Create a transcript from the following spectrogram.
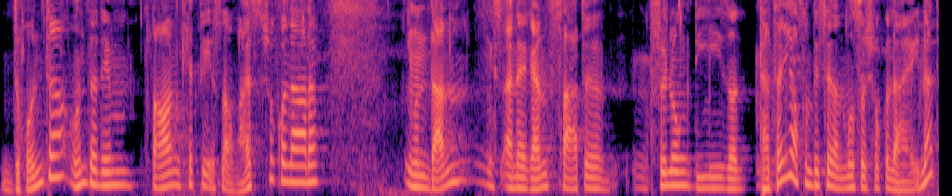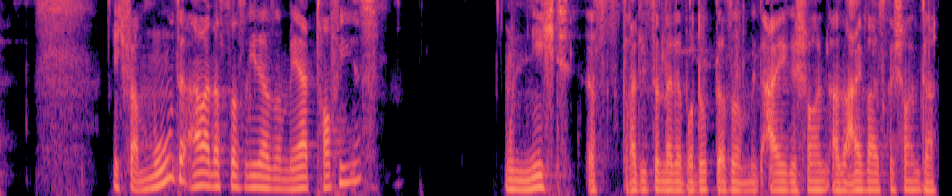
drunter. Unter dem braunen Käppi ist noch weiße Schokolade. Und dann ist eine ganz zarte Füllung, die so tatsächlich auch so ein bisschen an Mousse au Schokolade erinnert. Ich vermute aber, dass das wieder so mehr Toffee ist. Und nicht das traditionelle Produkt, also mit Ei geschäumt, also Eiweiß geschäumter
